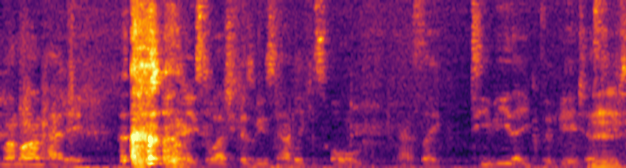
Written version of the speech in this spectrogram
my mom had it. I used to watch it because we used to have like this old ass like TV that you could put VHS Mhm. tapes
